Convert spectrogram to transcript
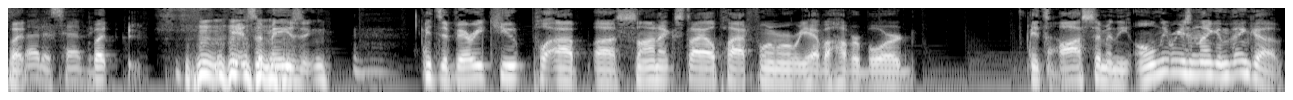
but That is heavy. But it's amazing. It's a very cute pl- uh, uh, Sonic style platformer where you have a hoverboard. It's awesome, and the only reason I can think of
